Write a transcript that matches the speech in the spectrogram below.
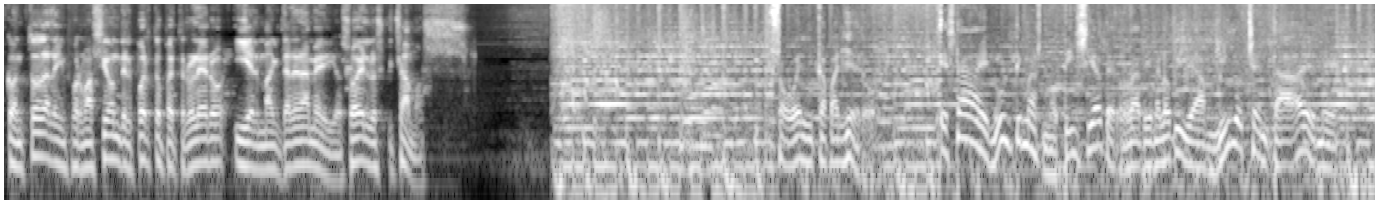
con toda la información del puerto petrolero y el Magdalena Medio. Soel, lo escuchamos. Soel Caballero está en Últimas Noticias de Radio Melodía 1080 AM.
